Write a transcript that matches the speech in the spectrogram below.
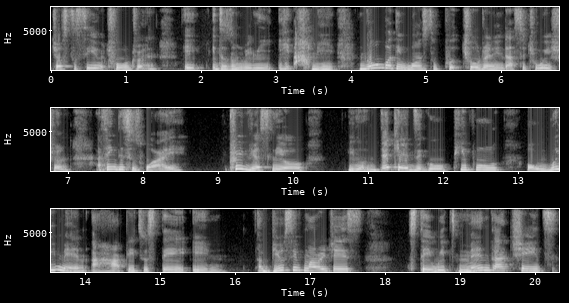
just to see your children. It, it doesn't really, it, I mean, nobody wants to put children in that situation. I think this is why previously or, you know, decades ago, people or women are happy to stay in abusive marriages, stay with men that cheat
